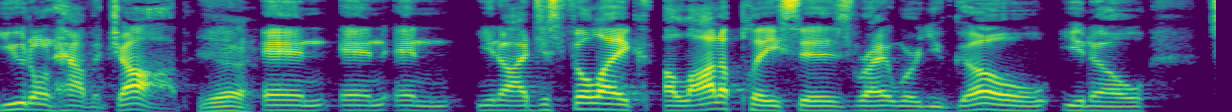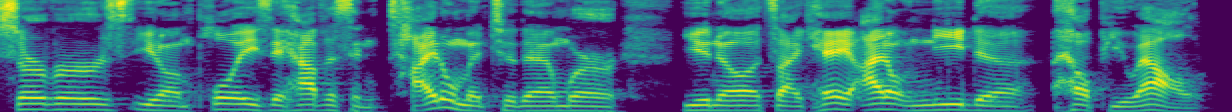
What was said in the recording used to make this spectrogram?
you don't have a job. Yeah. And and and you know, I just feel like a lot of places, right, where you go, you know, servers, you know, employees, they have this entitlement to them where, you know, it's like, hey, I don't need to help you out.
